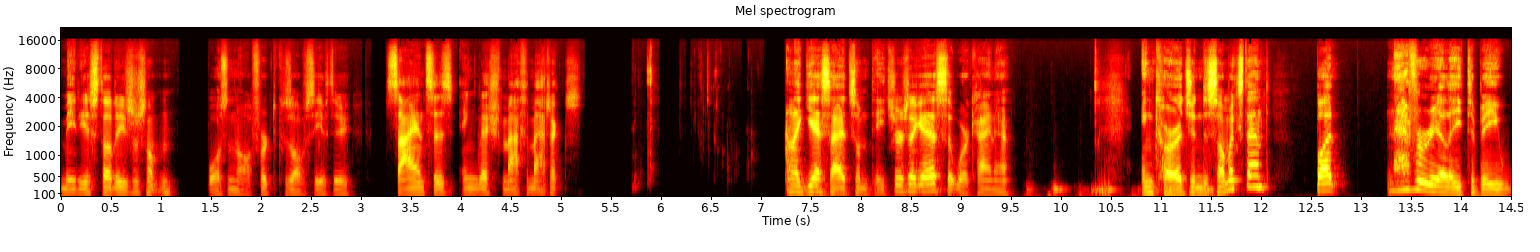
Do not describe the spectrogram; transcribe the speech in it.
media studies or something. Wasn't offered because obviously you have to sciences, English, mathematics. And I guess I had some teachers, I guess, that were kind of encouraging to some extent, but never really to be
